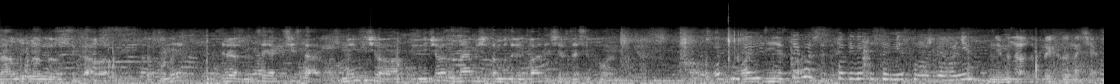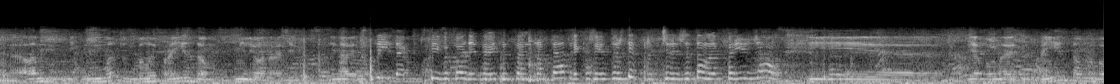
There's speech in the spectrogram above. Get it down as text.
нам, нам дуже цікаво. Тобто ми серйозно, це як чиста армія. Ми нічого, нічого не знаємо, що там буде відбуватися через 10 хвилин. Ви встигли подивитися місто, можливо, ні? Ні, ми зразу приїхали на чек. Але ми тут були проїздом мільйон разів. І навіть не Всі так, всі виходять навіть на центром театру і кажуть, я завжди про- через Житомир переїжджав. І е, я був навіть не приїздом, бо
